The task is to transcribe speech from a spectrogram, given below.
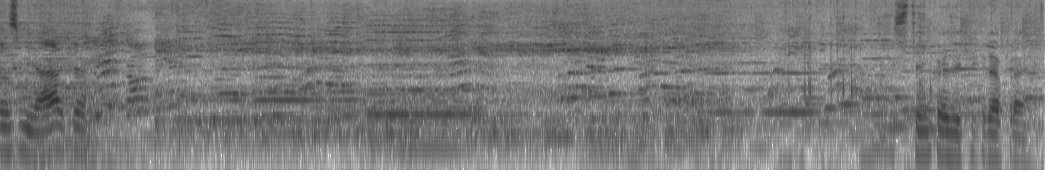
Uns miacas. Tem coisa aqui que dá pra...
